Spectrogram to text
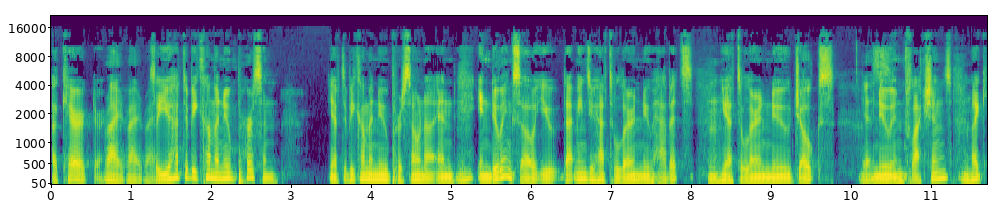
a character. Right, right, right. So you have to become a new person. You have to become a new persona, and Mm-hmm. in doing so, you that means you have to learn new habits. You have to learn new jokes, Mm-hmm. Yes. Mm-hmm. new inflections. Like,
